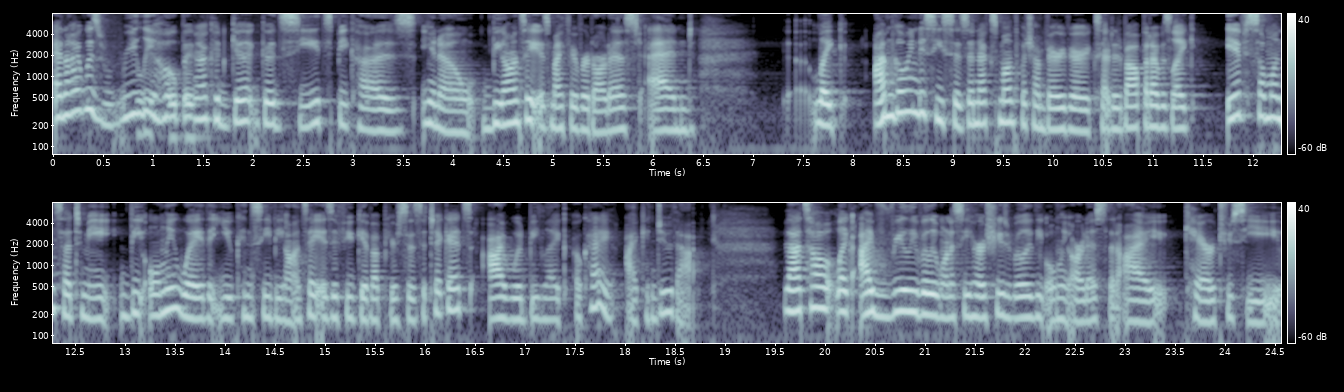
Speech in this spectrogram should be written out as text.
And I was really hoping I could get good seats because, you know, Beyonce is my favorite artist. And like, I'm going to see SZA next month, which I'm very, very excited about. But I was like, if someone said to me, the only way that you can see Beyonce is if you give up your SZA tickets, I would be like, okay, I can do that. That's how, like, I really, really want to see her. She's really the only artist that I care to see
